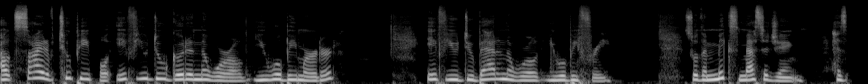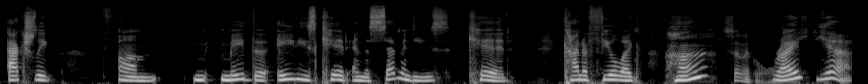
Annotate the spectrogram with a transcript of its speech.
outside of two people if you do good in the world you will be murdered. If you do bad in the world you will be free. So the mixed messaging has actually um, m- made the 80s kid and the 70s kid kind of feel like huh? Cynical. right? yeah.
